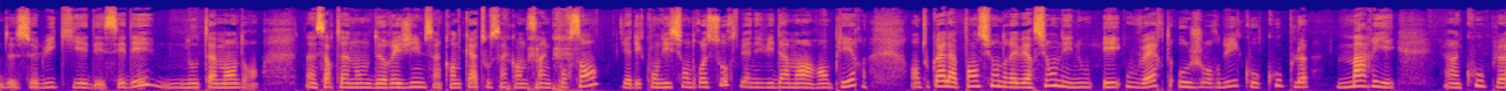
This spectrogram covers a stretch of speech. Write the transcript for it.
de celui qui est décédé, notamment dans un certain nombre de régimes, 54 ou 55 il y a des conditions de ressources, bien évidemment, à remplir. En tout cas, la pension de réversion n'est ouverte aujourd'hui qu'aux couples mariés. Un couple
